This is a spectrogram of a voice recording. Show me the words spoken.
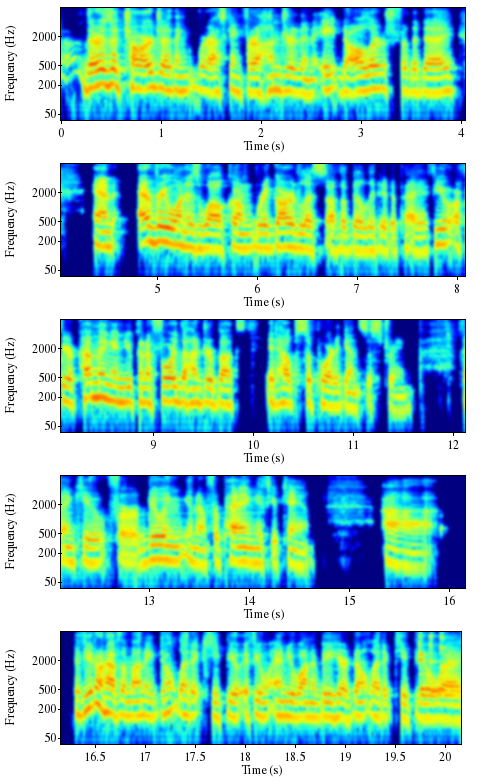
Uh, there is a charge. I think we're asking for $108 for the day. And everyone is welcome, regardless of ability to pay. If you if you're coming and you can afford the hundred bucks, it helps support against the stream. Thank you for doing, you know, for paying if you can. Uh, if you don't have the money, don't let it keep you. If you and you want to be here, don't let it keep you away.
